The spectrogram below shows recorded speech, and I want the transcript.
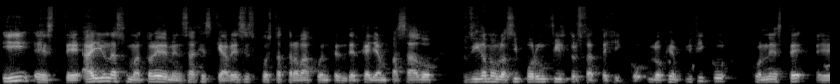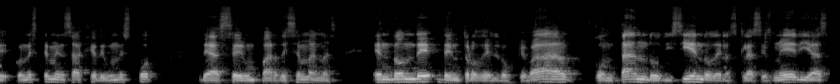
Y este, hay una sumatoria de mensajes que a veces cuesta trabajo entender que hayan pasado, pues digámoslo así, por un filtro estratégico. Lo ejemplifico con este, eh, con este mensaje de un spot de hace un par de semanas, en donde dentro de lo que va contando, diciendo de las clases medias,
